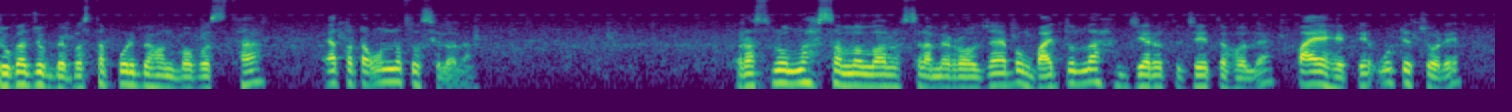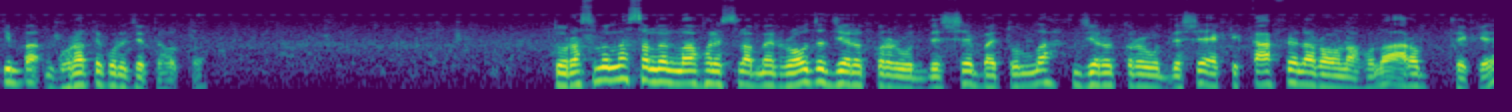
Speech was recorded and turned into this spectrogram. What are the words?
যোগাযোগ ব্যবস্থা, পরিবহন ব্যবস্থা এতটা উন্নত ছিল না রাসুল্লাহ সাল্লাহ সাল্লামের রোজা এবং বাইতুল্লাহ জিয়ারতে যেতে হলে পায়ে হেঁটে, উঠে চড়ে কিংবা ঘোরাতে করে যেতে হতো। তো রাসুল্লাহ সাল্লাহ আলাইস্লামের রওজা জিয়ারত করার উদ্দেশ্যে, বাইতুল্লাহ জিয়ারত করার উদ্দেশ্যে একটি কাফেলা রওনা হলো আরব থেকে,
